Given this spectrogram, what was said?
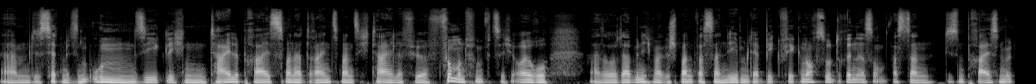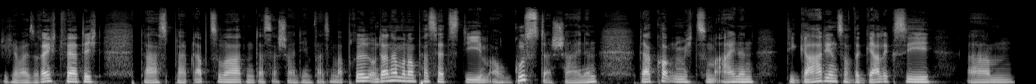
ähm, das Set mit diesem unsäglichen Teilepreis, 223 Teile für 55 Euro. Also da bin ich mal gespannt, was dann neben der Big Fig noch so drin ist und was dann diesen Preis möglicherweise rechtfertigt. Das bleibt abzuwarten. Das erscheint jedenfalls im April. Und dann haben wir noch ein paar Sets, die im August erscheinen. Da kommt nämlich zum einen die Guardians of the Galaxy ähm,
